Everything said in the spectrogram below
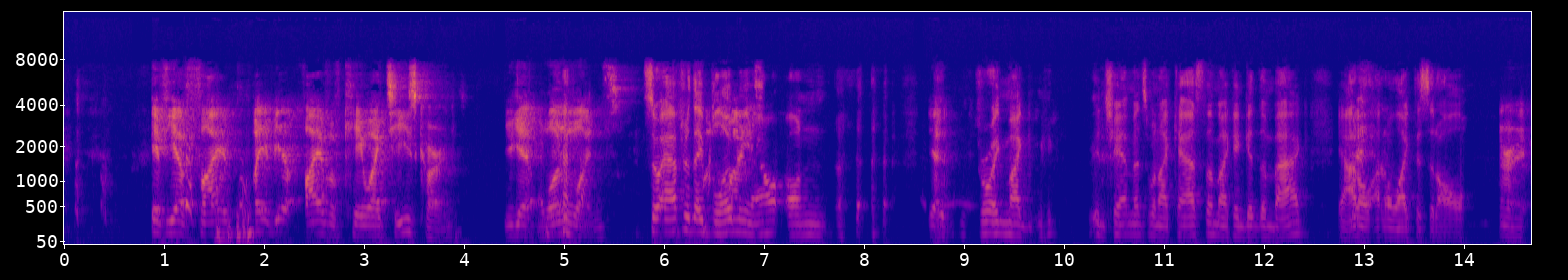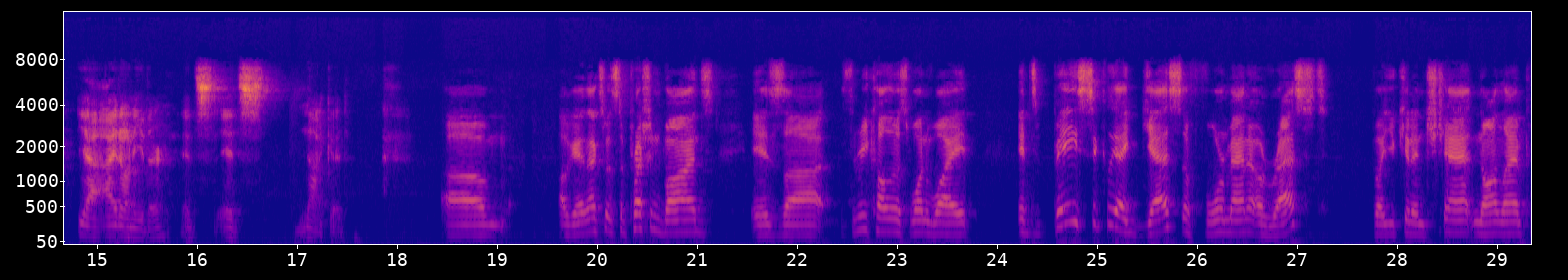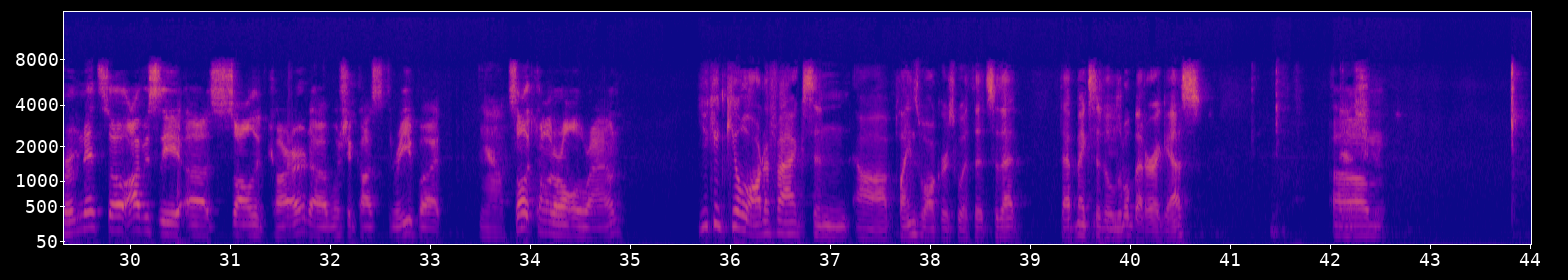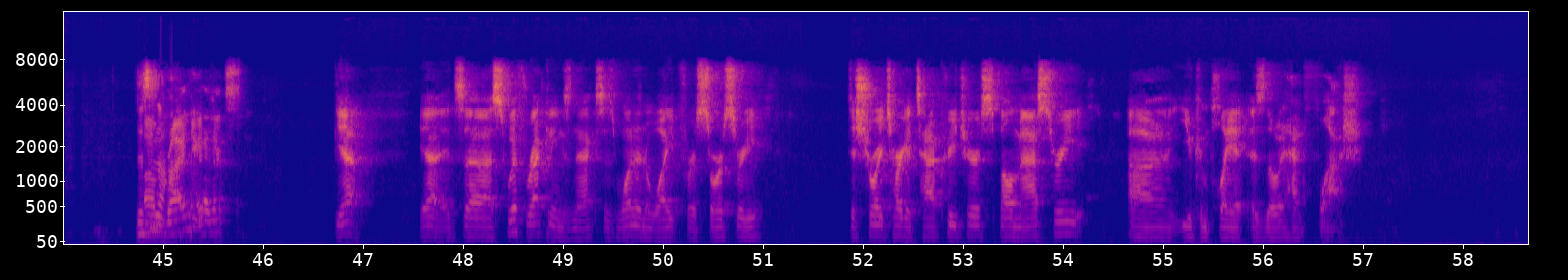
If you have five, if you have five of KYT's card, you get one ones. So after they One blow me out on Yeah. destroying my enchantments when I cast them, I can get them back. Yeah, I don't. I don't like this at all. All right. Yeah, I don't either. It's it's not good. Um, okay, next one, suppression bonds is uh, three colors, one white. It's basically, I guess, a four mana arrest, but you can enchant non-land permanent. So obviously, a solid card. I wish it cost three, but Yeah. solid color all around. You can kill artifacts and uh, planeswalkers with it, so that that makes it a little better, I guess. Um, This um, is a high Brian, you got next. Yeah. Yeah, it's uh, Swift Reckoning's next is one in a white for a sorcery. Destroy target tap creature, spell mastery. Uh, you can play it as though it had flash.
